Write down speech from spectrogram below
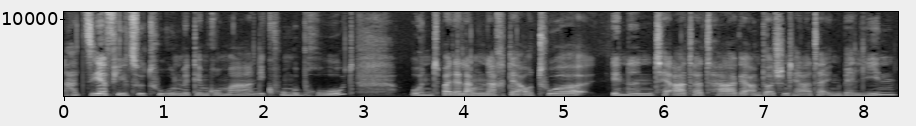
hat sehr viel zu tun mit dem Roman Die Krume Brot. Und bei der langen Nacht der AutorInnen Theatertage am Deutschen Theater in Berlin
